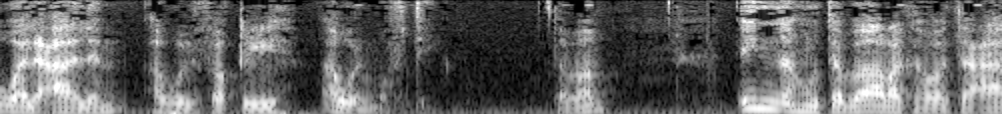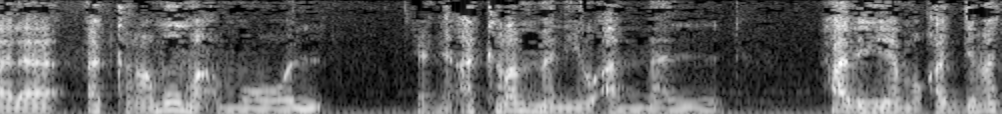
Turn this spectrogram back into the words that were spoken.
هو العالم أو الفقيه أو المفتي. تمام؟ إنه تبارك وتعالى أكرم مأمول. يعني أكرم من يؤمل. هذه هي مقدمة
